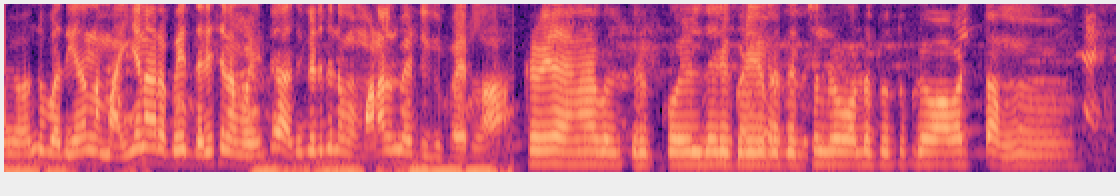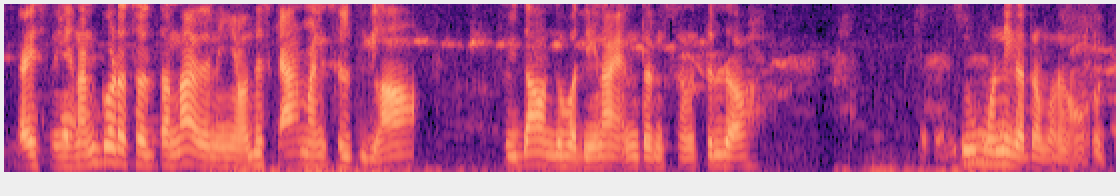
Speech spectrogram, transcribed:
இங்கே வந்து பார்த்தீங்கன்னா நம்ம ஐயனாரை போய் தரிசனம் பண்ணிட்டு அதுக்கடுத்து நம்ம மணல்மேட்டுக்கு போயிடலாம். கற்கோயில் ஐயனார் கோயில் திருக்கோயில் திருக்குடியிருப்பு திருச்செந்தூர் மாவட்டம் தூத்துக்குடி மாவட்டம். கைஸ் நீங்கள் நன்கொடை செலுத்தோம்னா இதை நீங்கள் வந்து ஸ்கேன் பண்ணி செலுத்திக்கலாம். ஸோ இதான் வந்து பார்த்தீங்கன்னா என்ட்ரன்ஸ் திருதா ஜூம் பண்ணி கட்டுற பாருங்க உங்களுக்கு.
